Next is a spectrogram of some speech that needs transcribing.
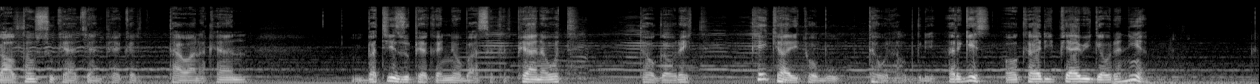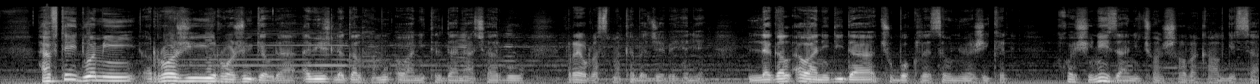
گاڵتە و سوکایەتیان پێکرد تاوانەکان بە تیز و پێکەنینەوە باسە کرد پیانەوت تۆ گەورەیت کەی کاری تۆ بوو تەور هەڵبگری هەرگیز ئەوە کاری پیاوی گەورە نییە هەفتەی دووەمی ڕۆژی ڕۆژووی گەورە ئەویش لەگەڵ هەموو ئەوانی تردا ناچار بوو ڕێوڕسمەکە بەجێبهێنێ لەگەڵ ئەوانی دیدا چوو بۆ کلێسە و نوێژی کرد خۆشی نەیزانی چۆن شەڕەکە هەڵگیرسا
